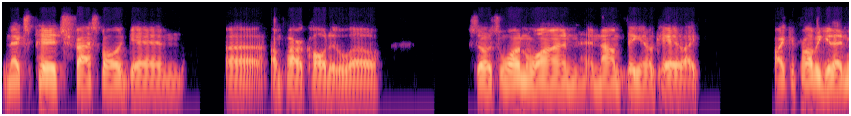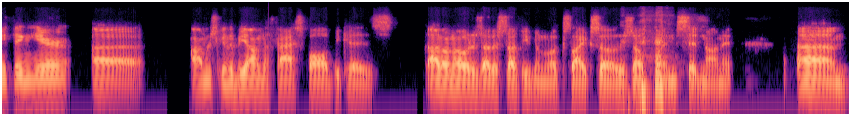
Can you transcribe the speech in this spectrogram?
Next pitch, fastball again. Uh, umpire called it low. So it's one one, and now I'm thinking, okay, like I could probably get anything here. Uh, I'm just gonna be on the fastball because I don't know what his other stuff even looks like. So there's no point in sitting on it. Um,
